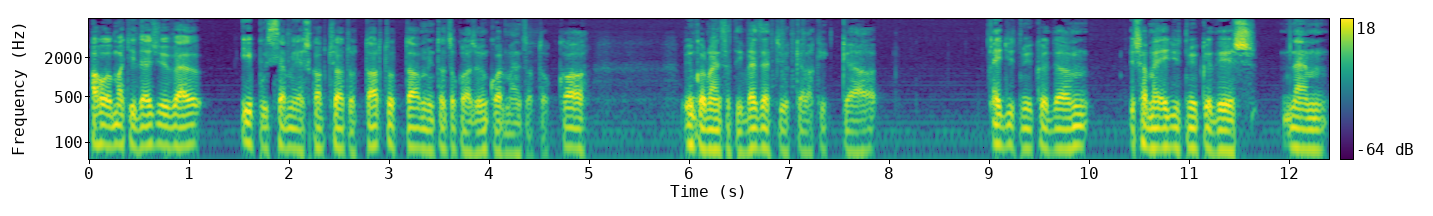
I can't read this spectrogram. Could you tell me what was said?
ahol Matyi Dezsővel épp úgy személyes kapcsolatot tartottam, mint azokkal az önkormányzatokkal, önkormányzati vezetőkkel, akikkel együttműködöm, és amely együttműködés nem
